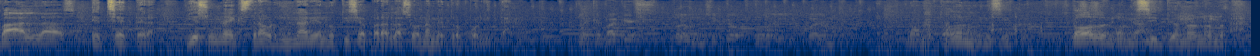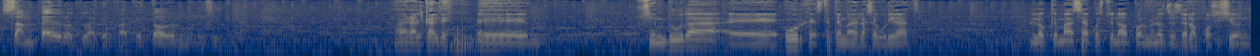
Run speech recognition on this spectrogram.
balas, etcétera. Y es una extraordinaria noticia para la zona metropolitana. ¿Tlaquepaque es todo el municipio o el pueblo? No, no, todo el municipio. Todo el municipio, no, no, no. San Pedro Tlaquepaque, todo el municipio. A ver, alcalde, eh, sin duda eh, urge este tema de la seguridad. Lo que más se ha cuestionado, por lo menos desde la oposición,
